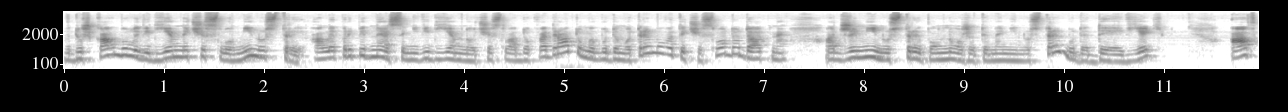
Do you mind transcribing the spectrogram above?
В дужках було від'ємне число мінус 3, але при піднесенні від'ємного числа до квадрату ми будемо отримувати число додатне, адже мінус 3 помножити на мінус 3 буде 9. А в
